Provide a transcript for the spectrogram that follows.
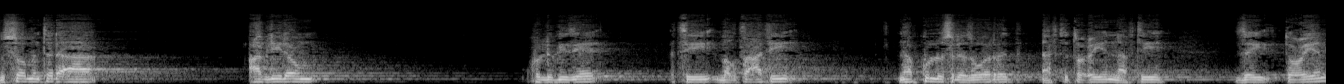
ንሶም እንተ ዓብሊሎም ኩሉ ግዜ እቲ መቕፃዕቲ ናብ ኩሉ ስለ ዝወርድ ናፍቲ ጥዑይን ናፍቲ ዘይጥዑይን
